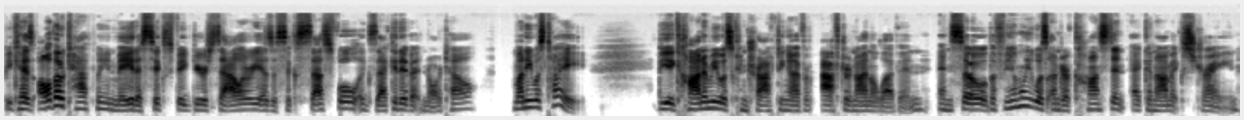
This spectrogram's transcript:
Because although Kathleen made a six figure salary as a successful executive at Nortel, money was tight. The economy was contracting after 9 11, and so the family was under constant economic strain.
